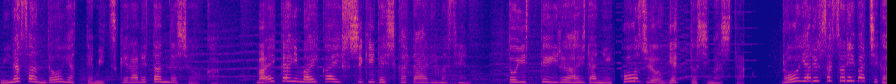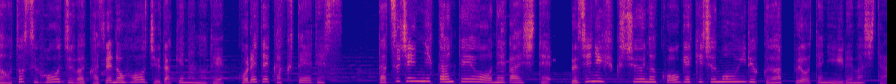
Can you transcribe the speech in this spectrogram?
皆さんどうやって見つけられたんでしょうか。毎回毎回不思議で仕方ありません。と言っている間に宝珠をゲットしました。ローヤルサソリバチが落とす宝珠は風の宝珠だけなので、これで確定です。達人に鑑定をお願いして、無事に復讐の攻撃呪文威力アップを手に入れました。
